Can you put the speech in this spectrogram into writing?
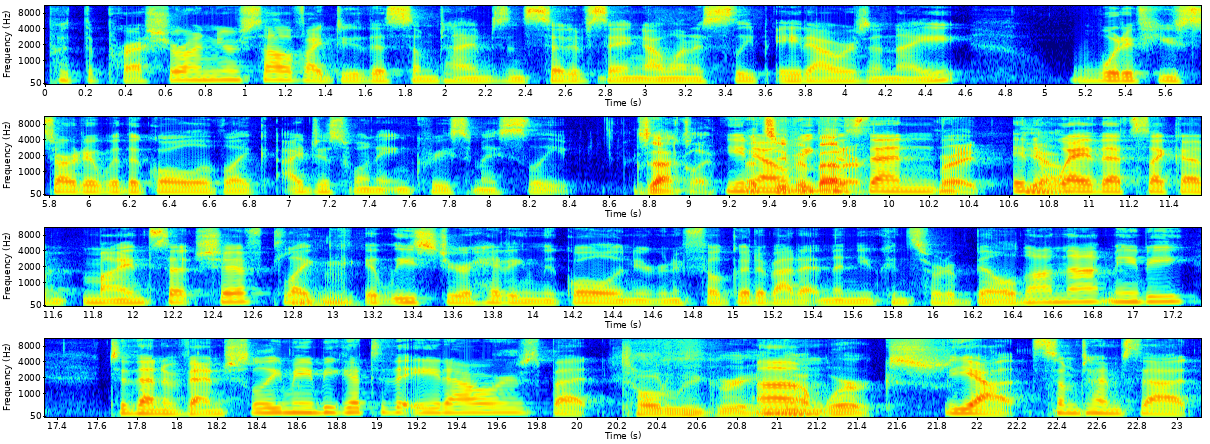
put the pressure on yourself. I do this sometimes instead of saying I want to sleep eight hours a night. What if you started with a goal of like I just want to increase my sleep? Exactly, You that's know, even because better. then right? in Yeah. a way that's like a mindset shift. Like Mm-hmm. at least you're hitting the goal and you're going to feel good about it, and then you can sort of build on that maybe to then eventually maybe get to the eight hours. But Totally agree. And Um, that works. yeah, sometimes that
